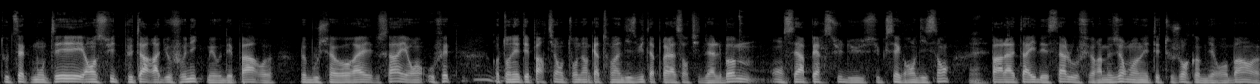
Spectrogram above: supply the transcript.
toute cette montée, et ensuite plus tard radiophonique, mais au départ euh, le bouche à oreille, tout ça. Et on- au fait, quand on était parti en tournée en 98 après la sortie de l'album, on s'est aperçu du succès grandissant par la taille des salles au fur et à mesure, mais on était toujours, comme dit Robin, euh,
